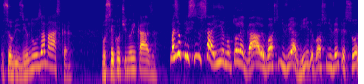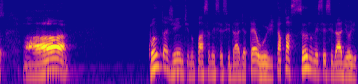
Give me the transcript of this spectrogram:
o seu vizinho não usa máscara. Você continua em casa. Mas eu preciso sair, eu não tô legal, eu gosto de ver a vida, eu gosto de ver pessoas. Ah! Quanta gente não passa necessidade até hoje, está passando necessidade hoje.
